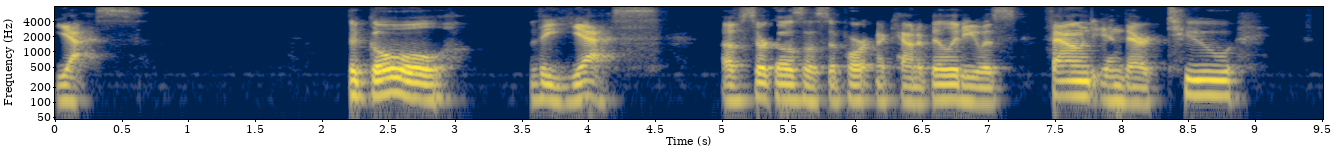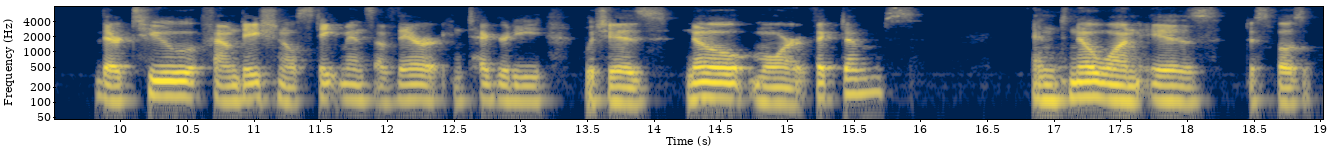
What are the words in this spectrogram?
yes. The goal, the yes of circles of support and accountability was found in their two their two foundational statements of their integrity, which is no more victims and no one is disposable.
